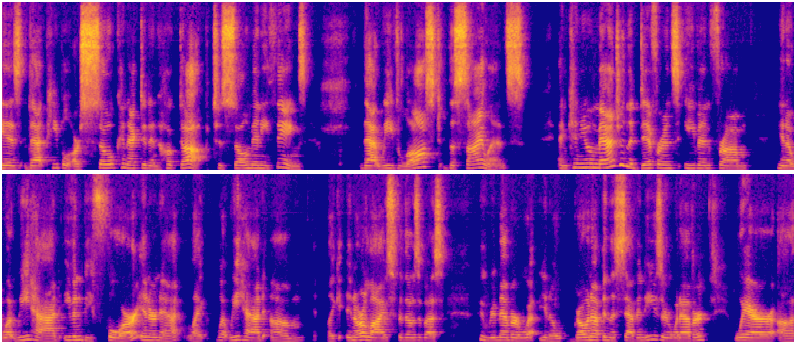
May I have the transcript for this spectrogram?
is that people are so connected and hooked up to so many things that we've lost the silence. And can you imagine the difference even from you know what we had even before internet like what we had um like in our lives for those of us who remember what you know growing up in the 70s or whatever where uh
